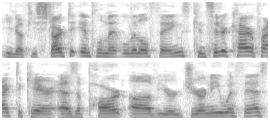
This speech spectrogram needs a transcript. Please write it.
you know, if you start to implement little things, consider chiropractic care as a part of your journey with this,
